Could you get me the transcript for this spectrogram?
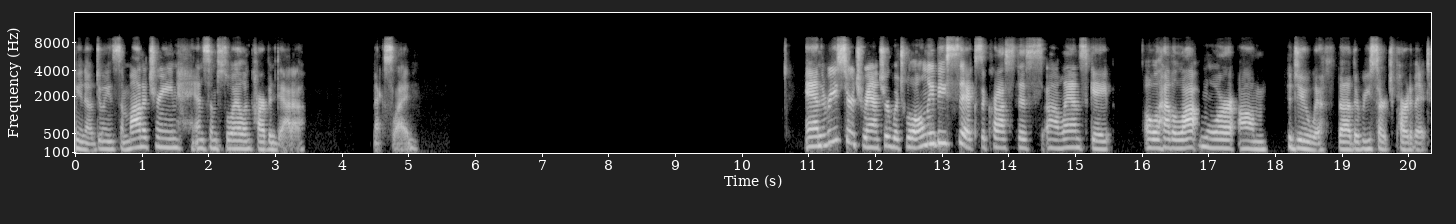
you know, doing some monitoring and some soil and carbon data. Next slide. And the research rancher, which will only be six across this uh, landscape, will have a lot more um, to do with the, the research part of it.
